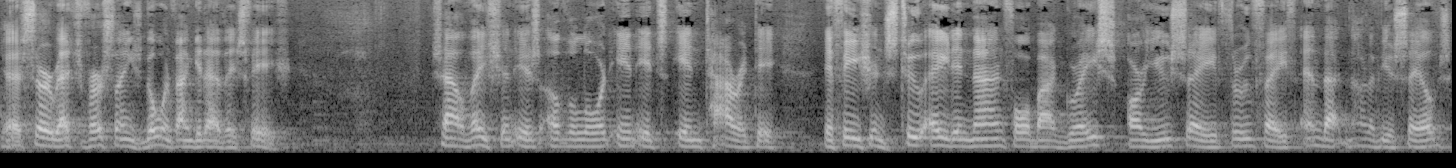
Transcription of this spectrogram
Yes, sir. That's the first thing's going if I can get out of this fish. Salvation is of the Lord in its entirety. Ephesians 2 8 and 9 For by grace are you saved through faith, and that not of yourselves.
